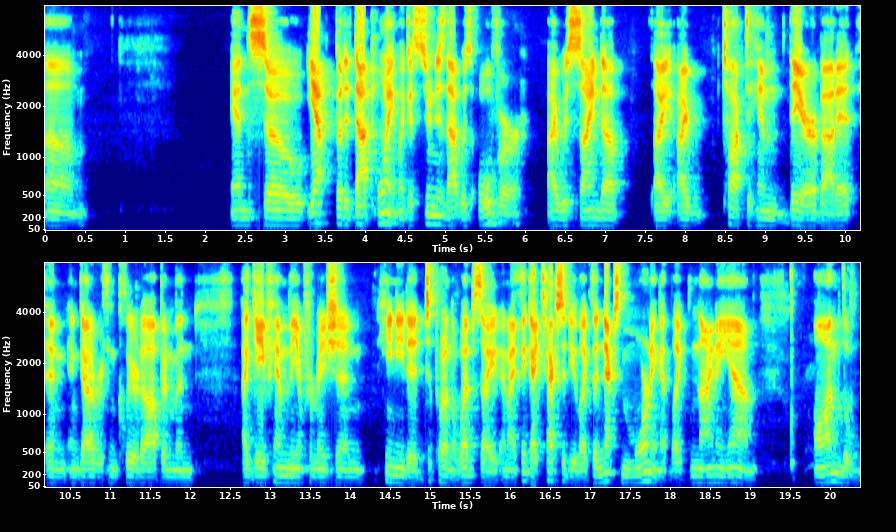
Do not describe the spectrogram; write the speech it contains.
um, and so yeah. But at that point, like as soon as that was over, I was signed up. I I talked to him there about it and and got everything cleared up, and then I gave him the information he needed to put on the website. And I think I texted you like the next morning at like 9 a.m. on the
